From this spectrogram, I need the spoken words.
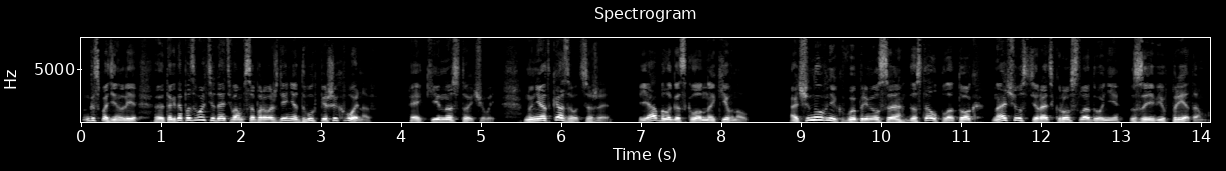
Господин Ли, э, тогда позвольте дать вам в сопровождение двух пеших воинов. Эки настойчивый. Но не отказываться же. Я благосклонно кивнул. А чиновник выпрямился, достал платок, начал стирать кровь с ладони, заявив при этом.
